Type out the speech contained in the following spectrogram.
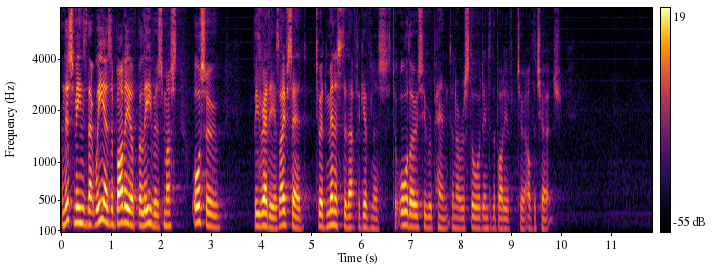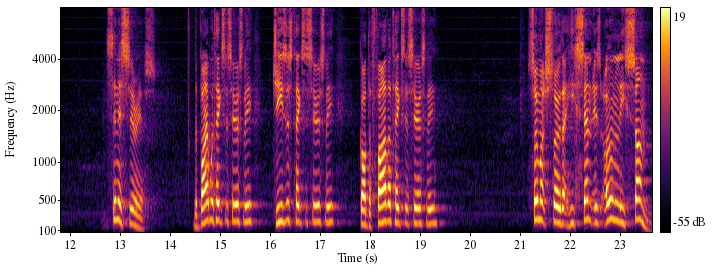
And this means that we, as a body of believers, must also be ready, as I've said, to administer that forgiveness to all those who repent and are restored into the body of the church. Sin is serious. The Bible takes it seriously, Jesus takes it seriously, God the Father takes it seriously. So much so that he sent his only Son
